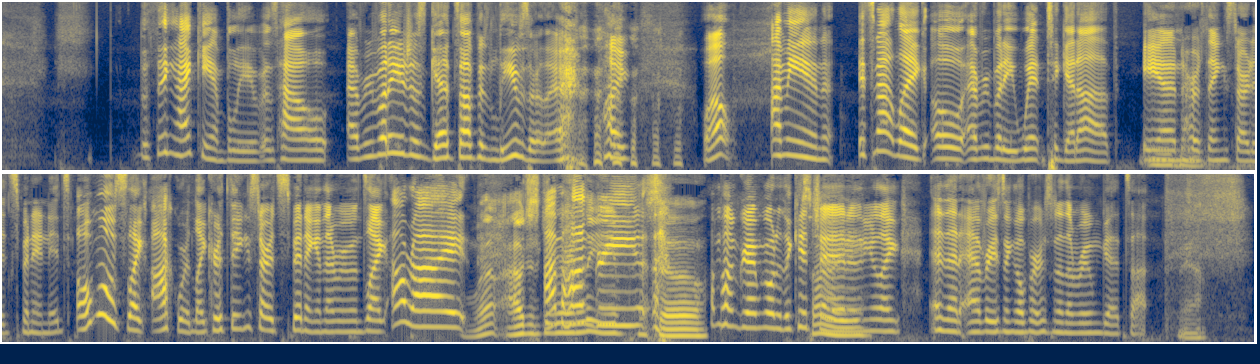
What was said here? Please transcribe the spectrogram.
The thing I can't believe is how everybody just gets up and leaves her there. like, well, I mean, it's not like, oh, everybody went to get up and her Mm-hmm. thing started spinning. It's almost like awkward. Like her thing starts spinning and then everyone's like, all right, Well, I'll just I'm to leave, hungry. so I'm hungry. I'm going to the kitchen. Sorry. And you're like, and then every single person in the room gets up. yeah,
